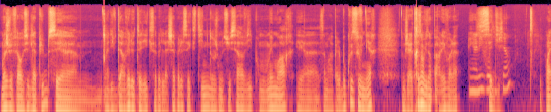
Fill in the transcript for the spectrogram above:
Moi, je vais faire aussi de la pub. C'est euh, un livre d'Hervé Le Tellier qui s'appelle La Chapelle Sextine, dont je me suis servi pour mon mémoire et euh, ça me rappelle beaucoup de souvenirs. Donc j'avais très envie d'en parler. Voilà. Et un livre olympien Ouais.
